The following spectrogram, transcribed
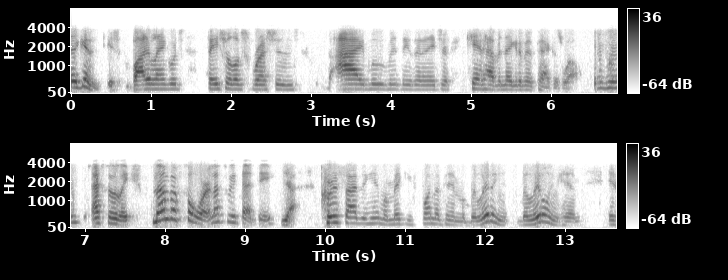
again, it's body language, facial expressions, eye movement, things of that nature can have a negative impact as well. hmm Absolutely. Number four. Let's read that, D. Yeah. Criticizing him or making fun of him or belittling belittling him in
